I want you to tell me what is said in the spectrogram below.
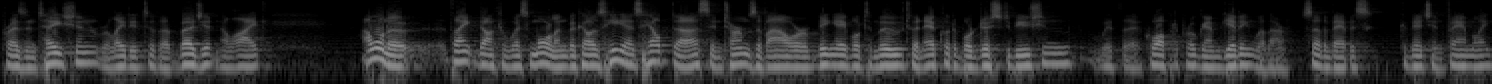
presentation related to the budget and the like, I want to thank Dr. Westmoreland because he has helped us in terms of our being able to move to an equitable distribution with the cooperative program giving with our Southern Baptist Convention family.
